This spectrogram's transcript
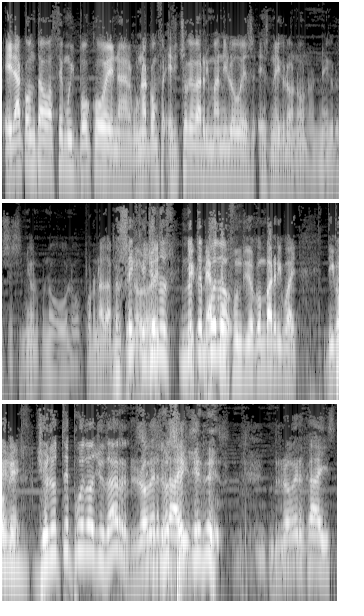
él ha contado hace muy poco en alguna conferencia. He dicho que Barry Manilow es, es negro, no, no es negro ese señor, no, no por nada. No sé, no que yo no- no me, te me puedo- confundido con Barry White. Digo Pero que yo no te puedo ayudar. Robert si no sé Hayes- quién es. Robert Hayes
